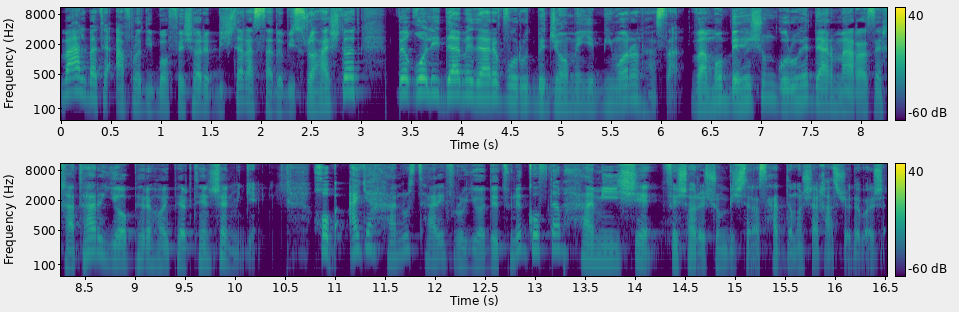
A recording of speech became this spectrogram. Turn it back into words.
و البته افرادی با فشار بیشتر از 120 رو 80 به قولی دم در ورود به جامعه بیماران هستند. و ما بهشون گروه در معرض خطر یا prehypertension میگیم. خب اگه هنوز تعریف رو یادتونه گفتم همیشه فشارشون بیشتر از حد مشخص شده باشه.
